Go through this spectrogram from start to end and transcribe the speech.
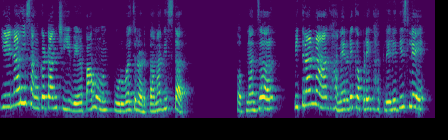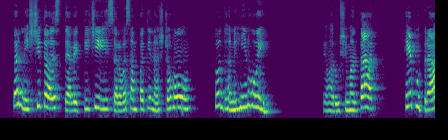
येणारी संकटांची वेळ पाहून पूर्वज रडताना दिसतात. स्वप्नात जर पित्रांना घाणेरडे कपडे घातलेले दिसले तर निश्चितच त्या व्यक्तीची सर्व संपत्ती नष्ट होऊन तो धनहीन होईल. तेव्हा ऋषी म्हणतात हे पुत्रा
